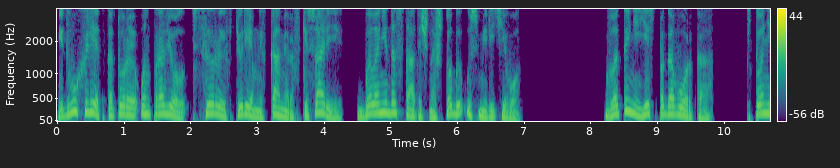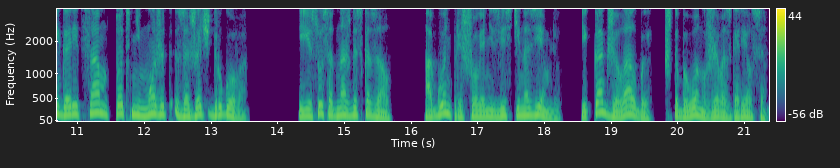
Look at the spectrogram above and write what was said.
и двух лет, которые он провел в сырых тюремных камерах в Кесарии, было недостаточно, чтобы усмирить его. В латыни есть поговорка «Кто не горит сам, тот не может зажечь другого». И Иисус однажды сказал «Огонь пришел я низвести на землю, и как желал бы, чтобы он уже возгорелся».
